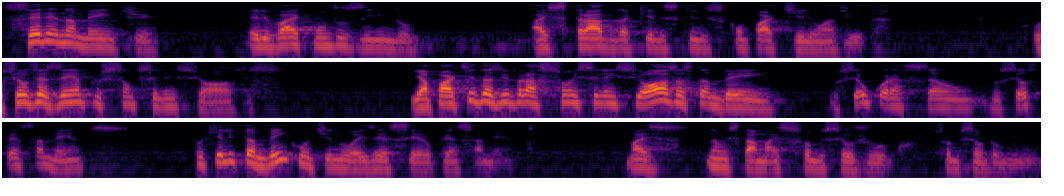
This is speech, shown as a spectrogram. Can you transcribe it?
serenamente, ele vai conduzindo a estrada daqueles que lhes compartilham a vida. Os seus exemplos são silenciosos. E a partir das vibrações silenciosas também do seu coração, dos seus pensamentos, porque ele também continua a exercer o pensamento, mas não está mais sob o seu jugo sob seu domínio.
